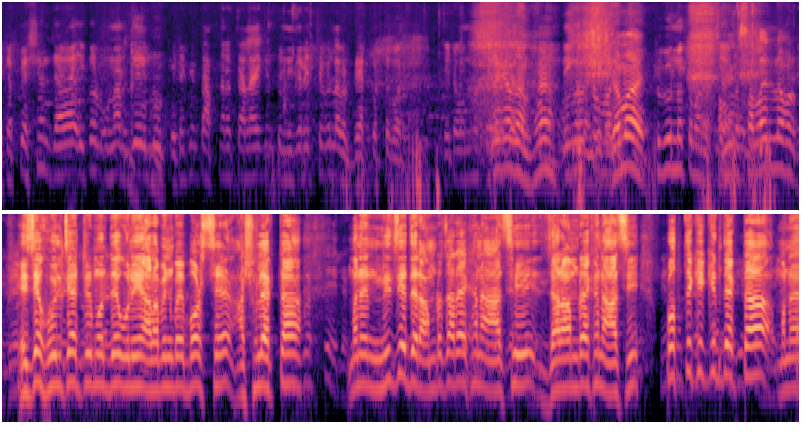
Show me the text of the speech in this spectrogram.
এটা পেশেন্ট যারা ই করবে ওনার যে লুক এটা কিন্তু আপনারা চালায় কিন্তু নিজের ইচ্ছে করলে আবার ব্যাক করতে পারবেন। মানের এই যে হুইল চেয়ারটির মধ্যে উনি আলামিন ভাই বসছে আসলে একটা মানে নিজেদের আমরা যারা এখানে আছি যারা আমরা এখানে আছি প্রত্যেকে কিন্তু একটা মানে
